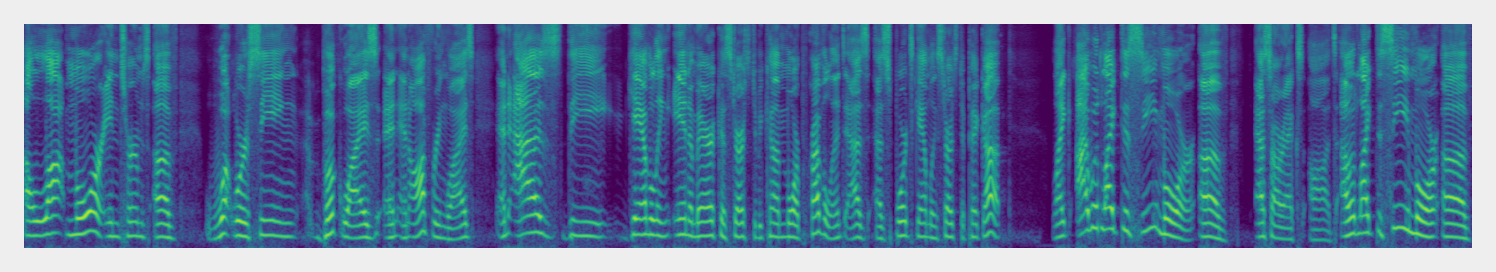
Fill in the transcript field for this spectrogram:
a lot more in terms of what we're seeing book wise and, and offering wise. And as the gambling in America starts to become more prevalent, as as sports gambling starts to pick up, like I would like to see more of SRX odds. I would like to see more of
